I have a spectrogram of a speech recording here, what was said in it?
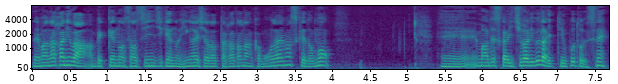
で、まあ中には別件の殺人事件の被害者だった方なんかもおられますけども、えー、まあですから1割ぐらいということですね。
